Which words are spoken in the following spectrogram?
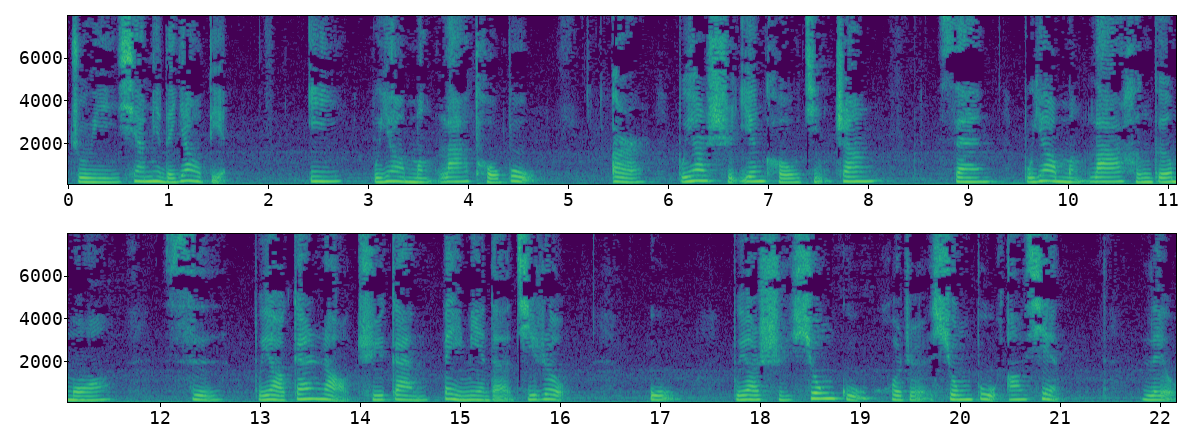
注意下面的要点：一。不要猛拉头部，二不要使咽喉紧张，三不要猛拉横膈膜，四不要干扰躯干背面的肌肉，五不要使胸骨或者胸部凹陷，六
